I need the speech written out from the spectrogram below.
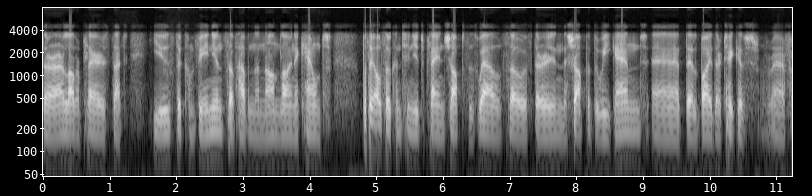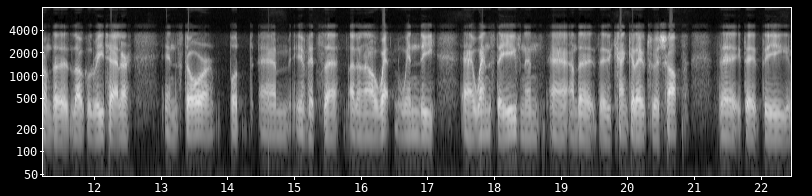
there are a lot of players that use the convenience of having an online account, but they also continue to play in shops as well. So if they're in the shop at the weekend, uh, they'll buy their ticket uh, from the local retailer in store. But um, if it's a, I don't know, a wet and windy uh, Wednesday evening uh, and they, they can't get out to a shop, the, the, the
